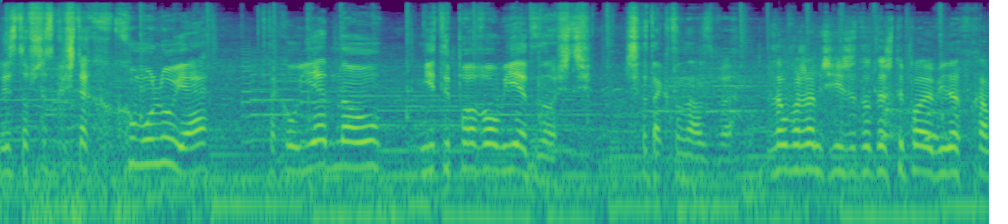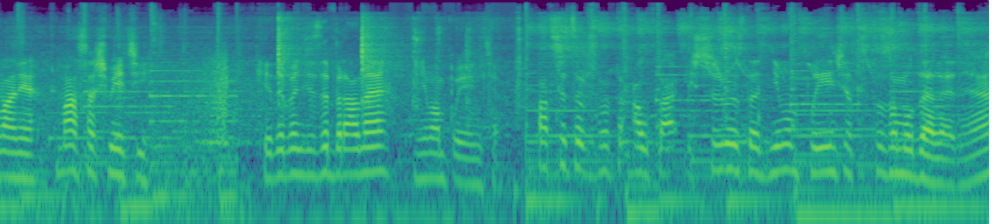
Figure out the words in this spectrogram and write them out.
więc to wszystko się tak kumuluje w taką jedną, nietypową jedność, że tak to nazwę. Zauważyłem dzisiaj, że to też typowy widok w Hawanie. Masa śmieci. Kiedy będzie zebrane, nie mam pojęcia. Patrzę też na te auta i szczerze mówiąc nawet nie mam pojęcia co to za modele, nie?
